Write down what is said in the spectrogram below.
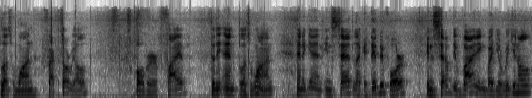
plus 1 factorial over 5 to the n plus 1 and again instead like I did before instead of dividing by the original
